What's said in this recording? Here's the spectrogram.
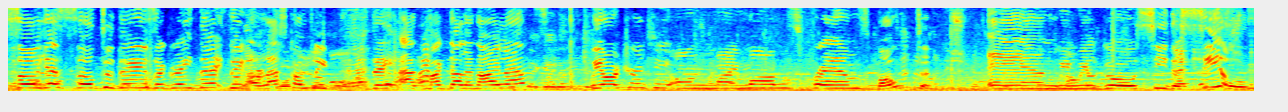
So yes, so today is a great day. Day, our last complete day at Magdalen Island. We are currently on my mom's friend's boat, and we will go see the seals.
